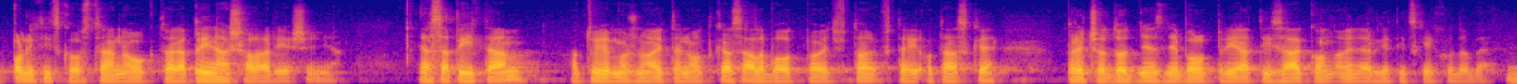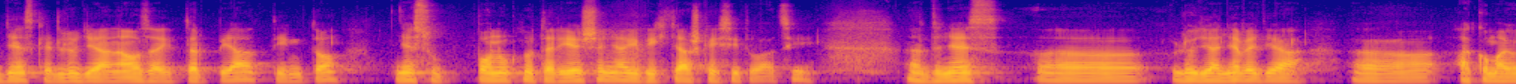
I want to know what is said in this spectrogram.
politickou stranou, ktorá prinášala riešenia. Ja sa pýtam, a tu je možno aj ten odkaz alebo odpoveď v, tej otázke, prečo dodnes nebol prijatý zákon o energetickej chudobe. Dnes, keď ľudia naozaj trpia týmto, nie sú ponúknuté riešenia i v ich ťažkej situácii. Dnes e, ľudia nevedia, ako majú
